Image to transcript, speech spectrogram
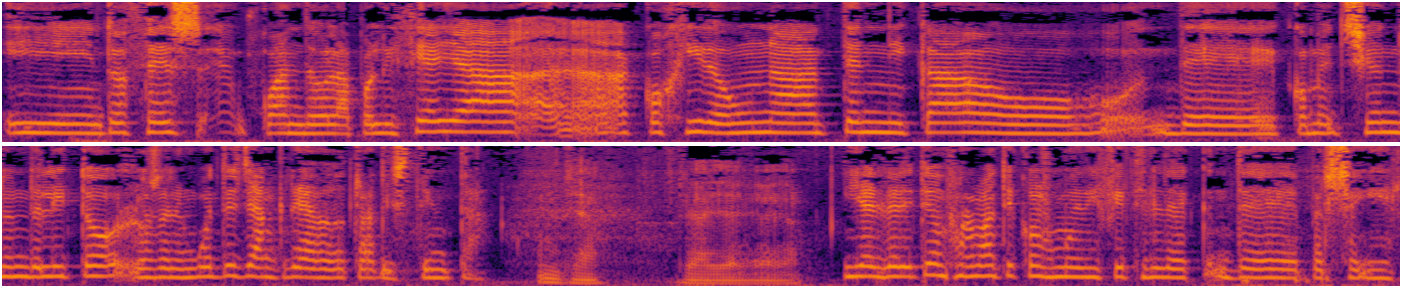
Y entonces, cuando la policía ya ha cogido una técnica o de comisión de un delito, los delincuentes ya han creado otra distinta. Ya. Y el delito informático es muy difícil de perseguir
